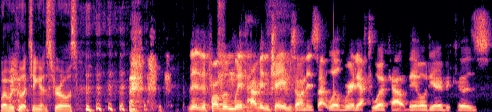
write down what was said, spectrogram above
when we're clutching at straws. The, the problem with having James on is that we'll really have to work out the audio because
